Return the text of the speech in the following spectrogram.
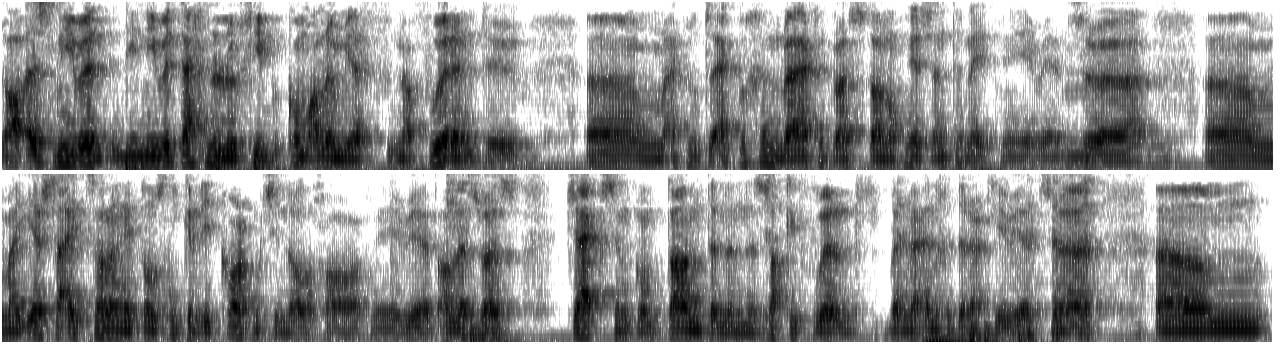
daar is nuwe die nuwe tegnologie kom al hoe meer na vorentoe. Ehm um, ek toe ek begin werk het was daar nog nie eens internet nie, jy weet. So ehm um, my eerste uitstalling het ons nie kredietkaartmasjien al gehad nie, jy weet. Alles was checks en kontant en in 'n sakkie voor by my ingedruk, jy weet. So Ehm um,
